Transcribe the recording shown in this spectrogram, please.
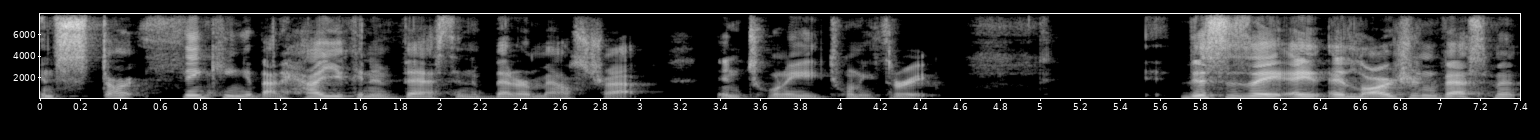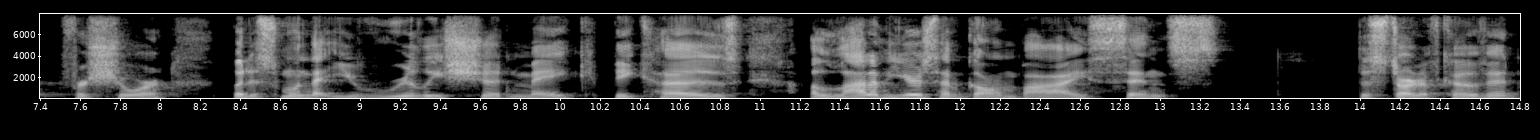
and start thinking about how you can invest in a better mousetrap in 2023. This is a, a, a, larger investment for sure, but it's one that you really should make because a lot of years have gone by since the start of COVID.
